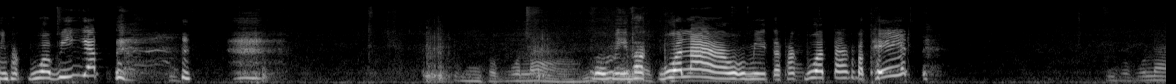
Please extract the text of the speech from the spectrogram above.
นี่ผักบัววิยัดมี ผักบัวล่าบ่มีผักบัวลาว มีแต่ผักบัวต่างประเทศมีผักบัวล่า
